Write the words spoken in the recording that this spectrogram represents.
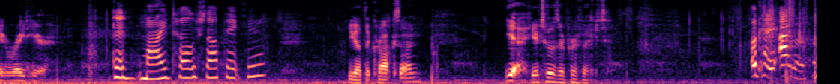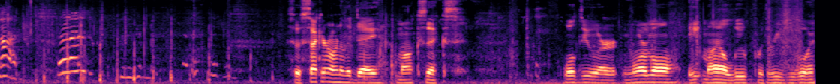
like right here. Did my toe stop right there? You got the Crocs on. Yeah, your toes are perfect. Okay, I will. Not. So second run of the day, Mach six. We'll do our normal eight mile loop with Reevesy Boy.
